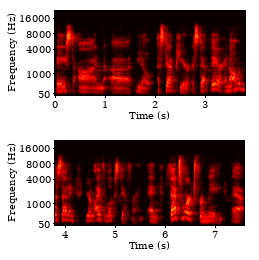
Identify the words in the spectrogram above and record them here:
based on uh, you know a step here a step there and all of a sudden your life looks different. And that's worked for me. Uh,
